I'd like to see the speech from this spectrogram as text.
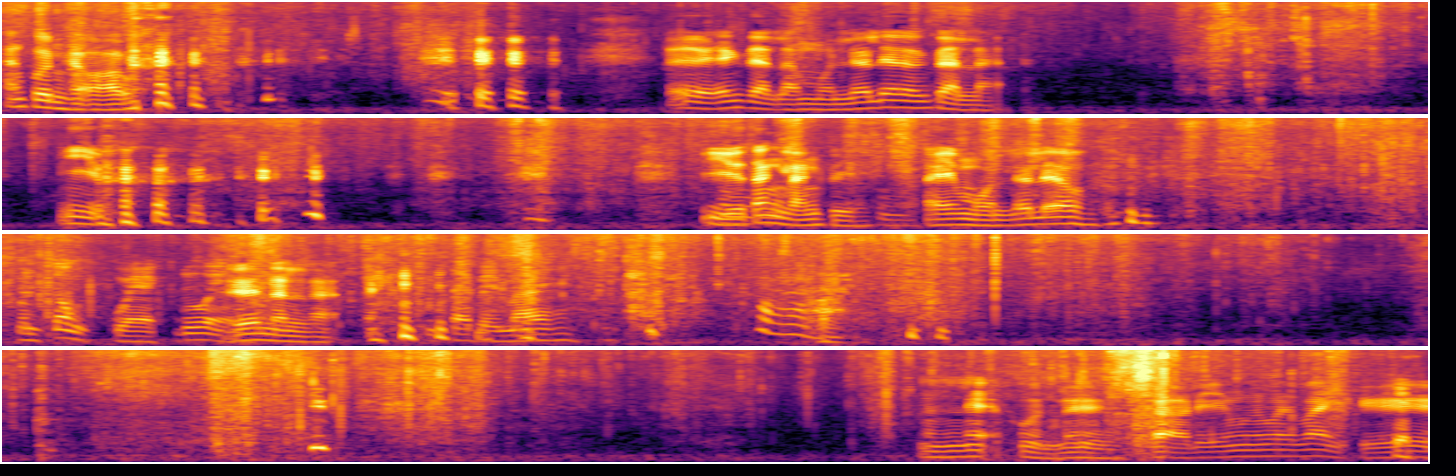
ทั้งคนก็ออกเออยังจัดละหมุนเร็วๆยังจัดละมีปะอยู่ตั้งหลังสิไปหมุนเร็ว มันต้องแกวกด้วยๆเออนั่นละใช่ใบไม้นั่นแหละฝุ่นเออเปล่าดีมือไว้ๆเอเก็บอ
